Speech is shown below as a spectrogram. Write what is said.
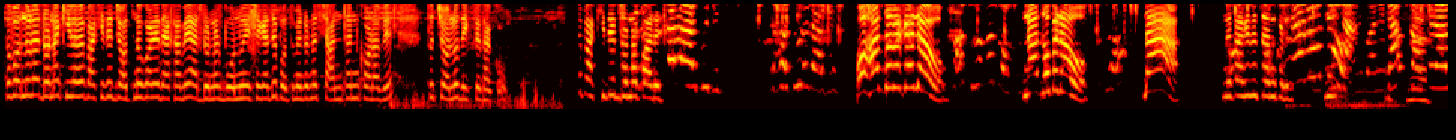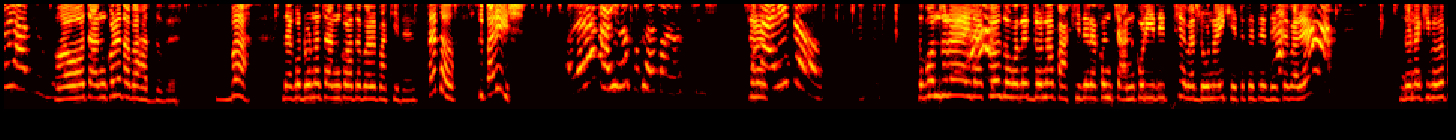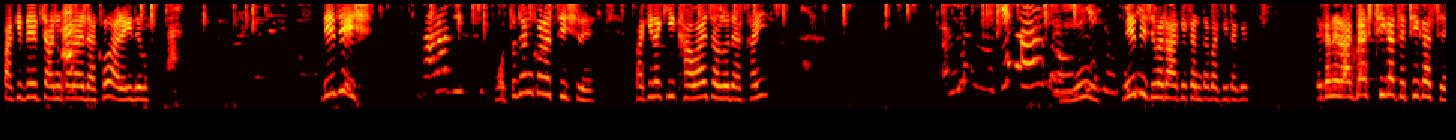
তো বন্ধুরা, ডোনা কীভাবে পাখিদের যত্ন করে দেখাবে? আর ডোনার বনু এসে গেছে, প্রথমে ডোনা চান টান করাবে। তো চলো দেখতে থাকো। পাখিদের ডোনা পারে। ও, হাত ধোবে কেন? না, ধোবে না ও। না! পাখিদের চান করে হ্যাঁ। ও চান করে, তবে হাত ধোবে। বাহ! দেখো, ডোনা চান করাতে পারে পাখিদের। তাই তো? তুই পারিস? তো। বন্ধুরা এই দেখো তোমাদের ডোনা পাখিদের এখন চান করিয়ে দিচ্ছে। এবার ডোনাই খেতে ফেতে দিতে পারে। ডোনা কীভাবে পাখিদের চান করায় দেখো আর এই যে দিয়েছিস? কত চান করাচ্ছিস রে? পাখিরা কি খাওয়ায়? চলো দেখাই। দিয়েছিস? এবার রাখ এখানটা পাখিটাকে। এখানে রাখ ব্যাস ঠিক আছে ঠিক আছে।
